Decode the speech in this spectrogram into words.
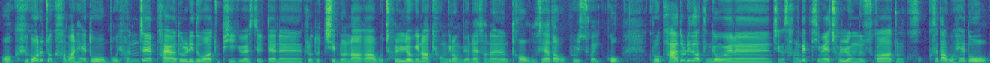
어 그거를 좀 감안해도 뭐 현재 바야돌리드와 좀 비교했을 때는 그래도 지로나가 뭐 전력이나 경기력 면에서는 더 우세하다고 볼 수가 있고 그리고 바야돌리드 같은 경우에는 지금 상대 팀의 전력 누수가 좀 커- 크다고 해도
